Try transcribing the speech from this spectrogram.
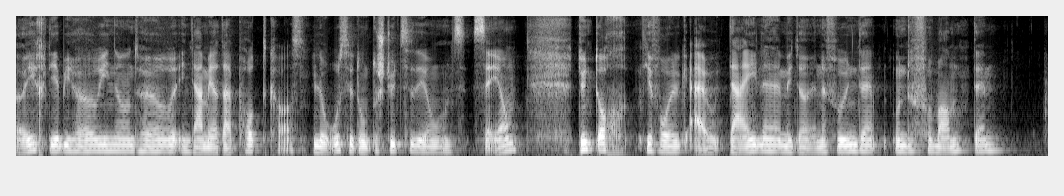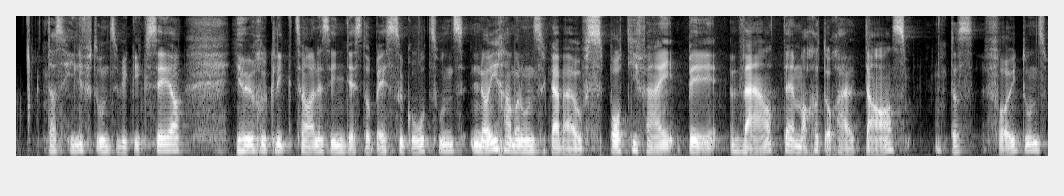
euch, liebe Hörerinnen und Hörer, indem ihr den Podcast loset, unterstützt ihr uns sehr. Teilt doch die Folge auch teilen mit euren Freunden und Verwandten. Das hilft uns wirklich sehr. Je höher Klickzahlen sind, desto besser geht es uns. Neu kann man uns, glaube ich, auch auf Spotify bewerten. Macht doch auch das. Das freut uns.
